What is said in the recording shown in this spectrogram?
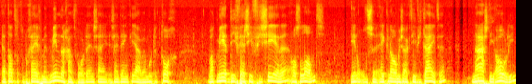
ja, dat het op een gegeven moment minder gaat worden. En zij, zij denken, ja, we moeten toch wat meer diversificeren als land in onze economische activiteiten naast die olie.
